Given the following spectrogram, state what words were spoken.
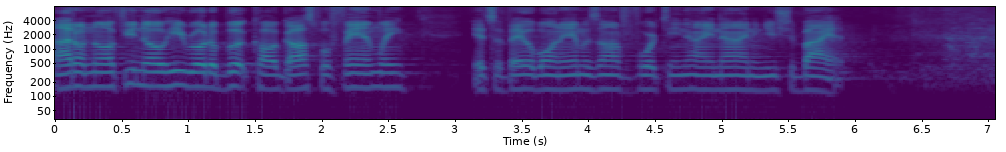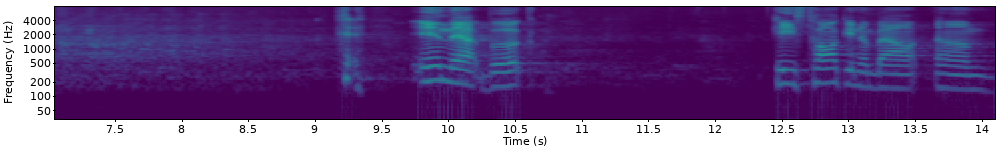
I don't know if you know, he wrote a book called Gospel Family. It's available on Amazon for $14.99, and you should buy it. In that book, he's talking about um,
